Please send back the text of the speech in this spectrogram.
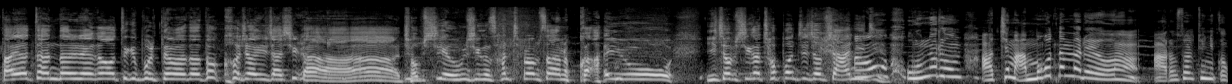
다이어트 한다는 애가 어떻게 볼 때마다 더 커져 이 자식아. 접시에 음식은 산처럼 쌓아놓고 아유 이 접시가 첫 번째 접시 아니지? 어, 오늘은 아침 안 먹었단 말이에요 알아서 할 테니까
